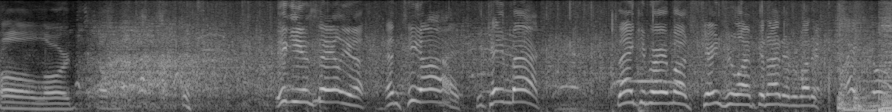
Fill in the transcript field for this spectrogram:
Oh, Lord. Me. Iggy Azalea and T.I. He came back. Thank you very much. Change your life. Good night, everybody. Nice going.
